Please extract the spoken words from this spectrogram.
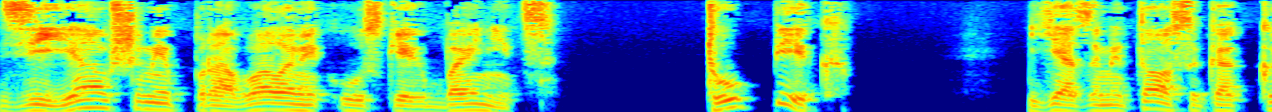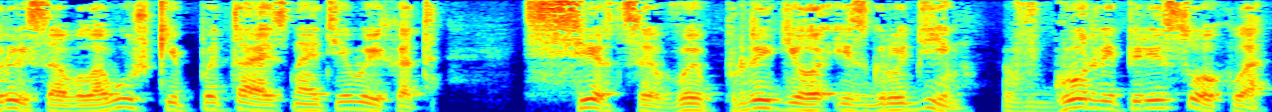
зиявшими провалами узких бойниц. Тупик! Я заметался, как крыса в ловушке, пытаясь найти выход. Сердце выпрыгивало из груди, в горле пересохло.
